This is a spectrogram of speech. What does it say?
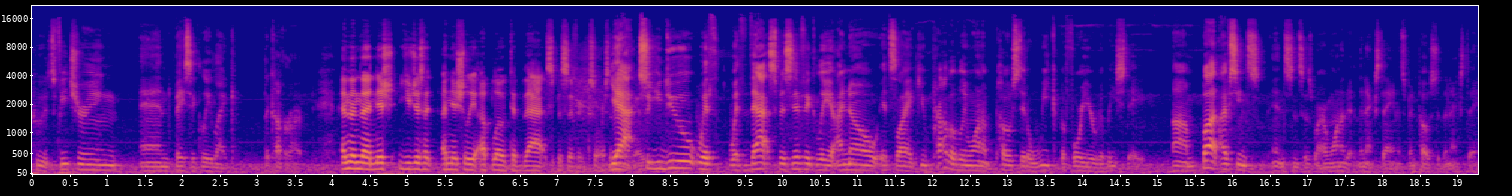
who it's featuring, and basically like the cover art. And then the init- you just initially upload to that specific source. Yeah, then it goes. so you do with with that specifically. I know it's like you probably want to post it a week before your release date. Um, but I've seen instances where I wanted it the next day and it's been posted the next day.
